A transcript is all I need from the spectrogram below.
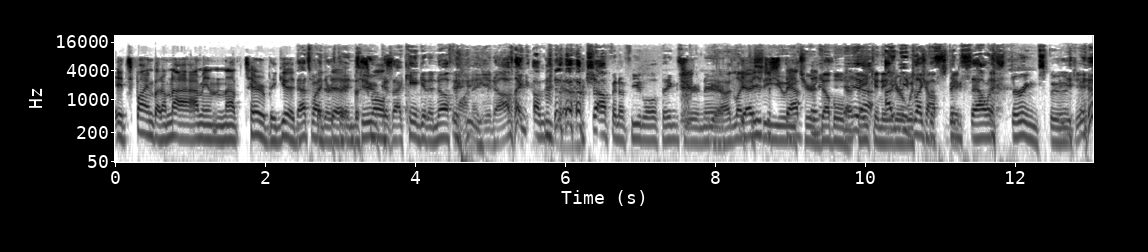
it's fine. But I'm not. I mean, not terribly good. That's why Like they're the- thin the too, because I can't get enough on it. You know, I'm like I'm, I'm chopping a few little things here and there. Yeah, I'd like Yeah, to you see you eat your things. double Yeah, I baconator need with like this big chopsticks. salad stirring spoon. You know?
